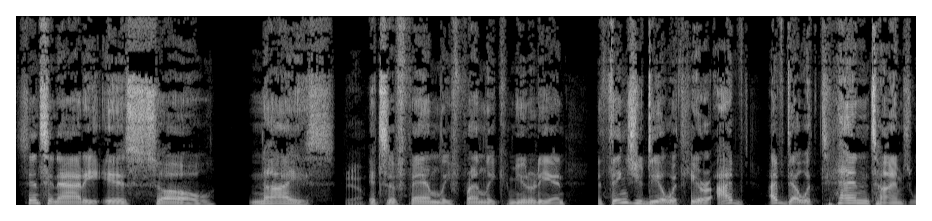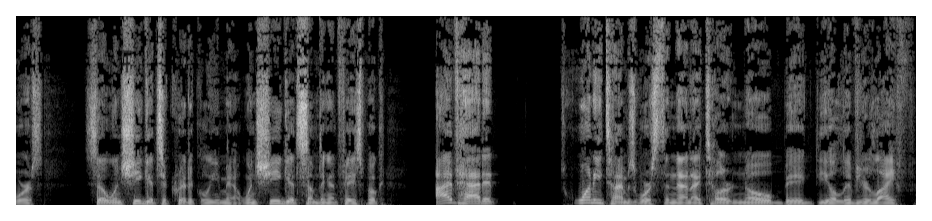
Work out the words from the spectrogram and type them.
Cincinnati is so nice. Yeah. It's a family friendly community and the things you deal with here, I've I've dealt with 10 times worse. So when she gets a critical email, when she gets something on Facebook, I've had it 20 times worse than that. And I tell her, no big deal. Live your life.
